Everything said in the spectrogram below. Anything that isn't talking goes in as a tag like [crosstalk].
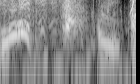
Whoa! Ừ. Ừ.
